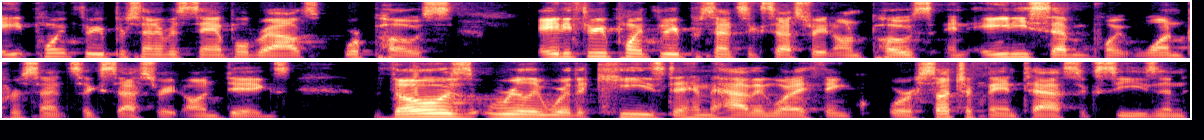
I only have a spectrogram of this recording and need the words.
8.3% of his sampled routes were posts, 83.3% success rate on posts, and 87.1% success rate on digs. Those really were the keys to him having what I think were such a fantastic season.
